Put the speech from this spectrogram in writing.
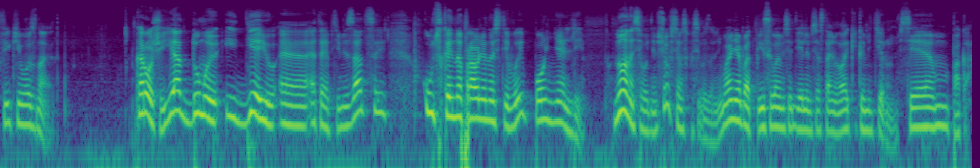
Фиг его знает. Короче, я думаю, идею э, этой оптимизации узкой направленности вы поняли. Ну а на сегодня все. Всем спасибо за внимание. Подписываемся, делимся, ставим лайки, комментируем. Всем пока.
